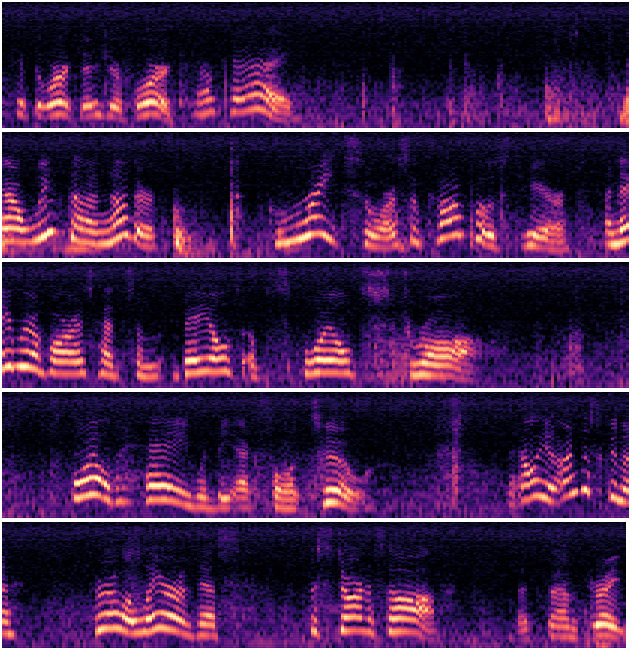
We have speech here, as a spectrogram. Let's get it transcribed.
Let's get to work. There's your fork. Okay. Now, we've got another great source of compost here. A neighbor of ours had some bales of spoiled straw. Spoiled hay would be excellent, too. Now, Eliot, I'm just going to throw a layer of this to start us off. That sounds great.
